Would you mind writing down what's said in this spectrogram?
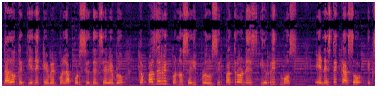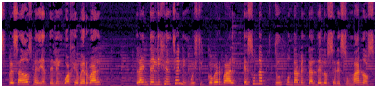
dado que tiene que ver con la porción del cerebro capaz de reconocer y producir patrones y ritmos, en este caso expresados mediante lenguaje verbal. La inteligencia lingüístico-verbal es una aptitud fundamental de los seres humanos,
